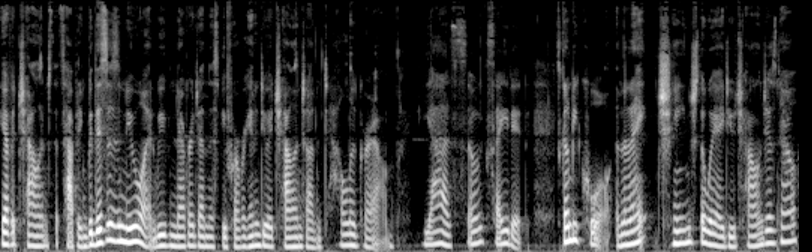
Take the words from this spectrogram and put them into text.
We have a challenge that's happening, but this is a new one. We've never done this before. We're going to do a challenge on Telegram. Yes, so excited. It's going to be cool. And then I changed the way I do challenges now,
